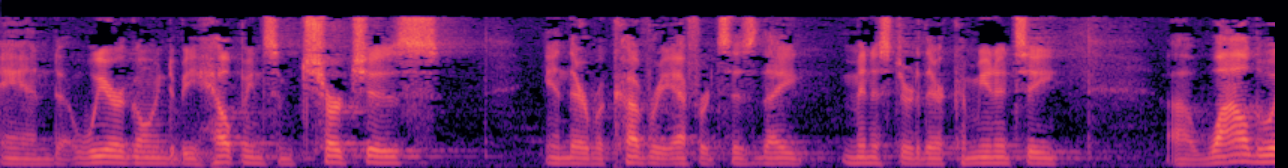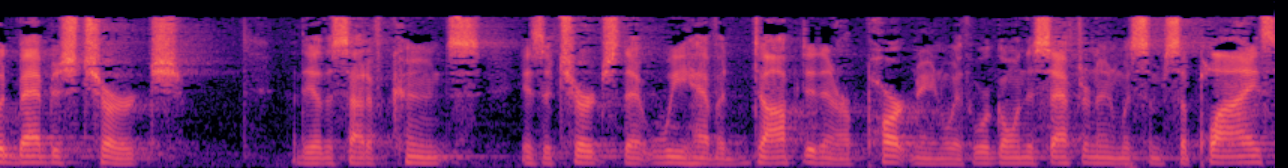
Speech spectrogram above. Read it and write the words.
and we are going to be helping some churches in their recovery efforts as they minister to their community. Uh, Wildwood Baptist Church, the other side of Kountze, is a church that we have adopted and are partnering with. We're going this afternoon with some supplies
